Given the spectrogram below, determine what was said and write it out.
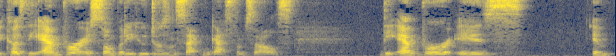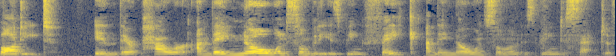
because the emperor is somebody who doesn't second guess themselves. The emperor is embodied in their power and they know when somebody is being fake and they know when someone is being deceptive.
